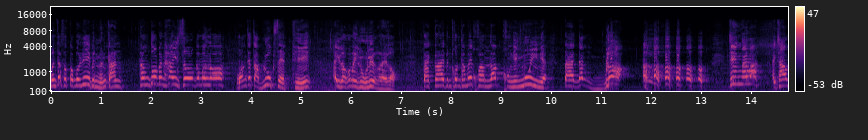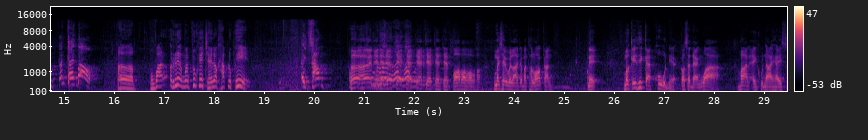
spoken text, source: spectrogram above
มันจะสตรอเบอรี่เป็นเหมือนกันทำตัวเป็นไฮโซกันมารอ หวังจะจับลูกเศรษฐี ไอ้เราก็ไม่รู้เรื่องอะไรหรอก แต่กลายเป็นคนทำให้ความลับของยายมุ้ยเนี่ยแตกดังเบลอ จริงไหมวะ ไอ้ชาวนั้นแกงเปล่า เออผมว่าเรื่องมันฟลุกเฉยๆแล้วครับ ลูกพี่ ไอ้ชาวเออเออเดี๋ยวเดี๋ยวเดี๋ยวเจ๊เจ๊เจ๊เจ๊เจ๊พอพอพอพอไม่ใช่เวลาจะมาทะเลาะกัน นี่ เมื่อกี้ที่แกพูดเนี่ยก็แสดงว่าบ้านไอ้คุณนายไฮโซ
